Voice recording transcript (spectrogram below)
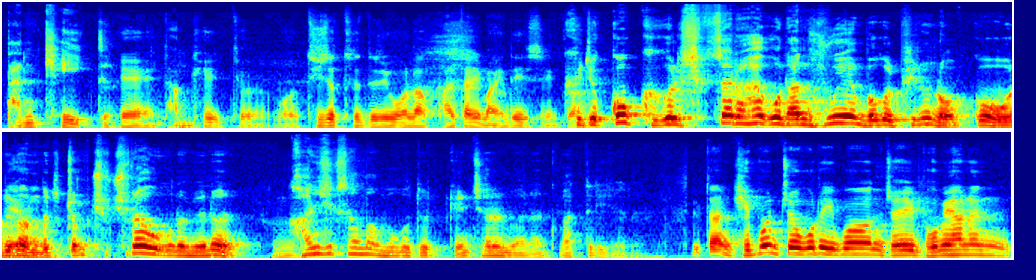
단 케이크들. 예, 단 케이크, 뭐 디저트들이 워낙 발달이 많이 돼 있으니까. 그죠? 꼭 그걸 식사를 하고 난 후에 먹을 필요는 없고 우리가 네. 뭐좀 출출하고 그러면은 음. 간식 삼아 먹어도 괜찮을 만한 맛들이잖아요. 일단 기본적으로 이번 저희 봄에 하는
